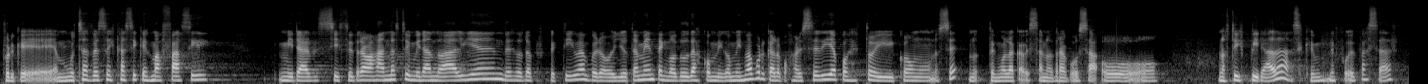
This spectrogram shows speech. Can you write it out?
porque muchas veces casi que es más fácil mirar, si estoy trabajando, estoy mirando a alguien desde otra perspectiva, pero yo también tengo dudas conmigo misma porque a lo mejor ese día pues estoy con, no sé, no tengo la cabeza en otra cosa o no estoy inspirada, así que me puede pasar.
